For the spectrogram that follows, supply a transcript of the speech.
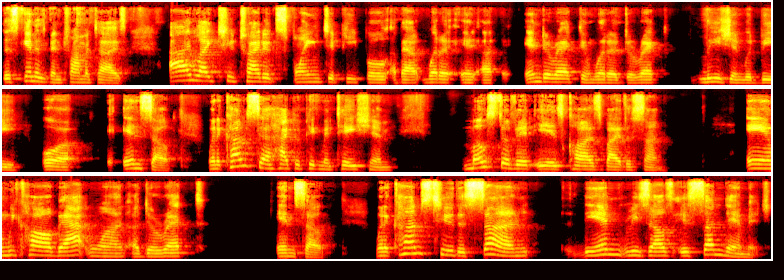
the skin has been traumatized. I like to try to explain to people about what a, a indirect and what a direct lesion would be or insult. When it comes to hyperpigmentation, most of it is caused by the sun. And we call that one a direct insult. When it comes to the sun, the end result is sun damage.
